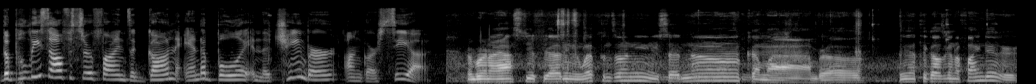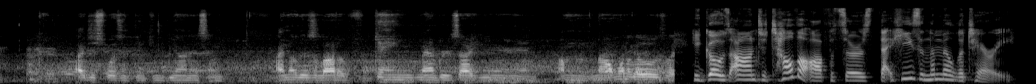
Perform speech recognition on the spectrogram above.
The police officer finds a gun and a bullet in the chamber on Garcia. Remember when I asked you if you had any weapons on you and you said no? Come on, bro. You didn't think I was gonna find it, or? I just wasn't thinking, to be honest. And I know there's a lot of gang members out here, and I'm not one of those. Like, He goes on to tell the officers that he's in the military.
